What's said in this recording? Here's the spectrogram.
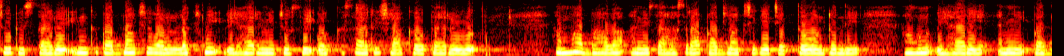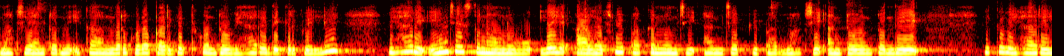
చూపిస్తారు. ఇంకా పద్మాక్షి వాళ్ళు లక్ష్మి విహారిని చూసి ఒక్కసారి షాక్ అవుతారు. అమ్మ బావ అని సహస్ర పద్మాక్షికి చెప్తూ ఉంటుంది. అవును విహారి అని పద్మాక్షి అంటుంది. ఇక అందరూ కూడా పరిగెత్తుకుంటూ విహారి దగ్గరికి వెళ్ళి విహారి ఏం చేస్తున్నావు నువ్వు? లే ఆ లక్ష్మి పక్కన నుంచి అని చెప్పి పద్మాక్షి అంటూ ఉంటుంది. ఇక విహారి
